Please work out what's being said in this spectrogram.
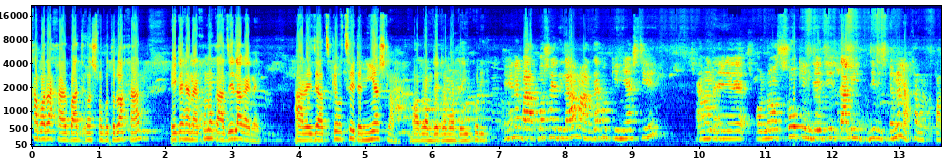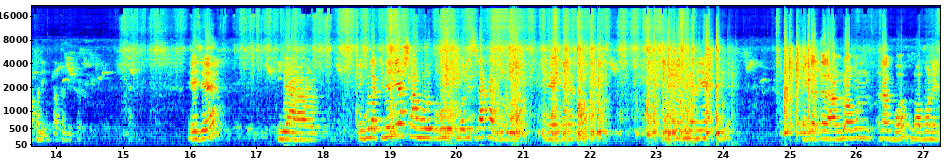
খাবার রাখার বা রাখার, এটা হ্যাঁ কোনো কাজে লাগায় নাই। আর এই যে আজকে হচ্ছে এটা নিয়ে আসলাম। ভাবলাম যে এটার মধ্যে ই করি। এখানে বাদ বসাই দিলাম, আর দেখো কি নিয়ে আসছি। এখন অন্য শৌখিন যে দামি জিনিস, কেন না? খানা না, পাতালি পাতালি এই যে ইয়ার এগুলা কিনে নিয়ে আসলাম, হলুদ হলুদ মরিচ রাখার জন্য। এই যে দেখো এগুলো নিয়ে আসছি। এটাতে লবণ রাখব, লবণের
